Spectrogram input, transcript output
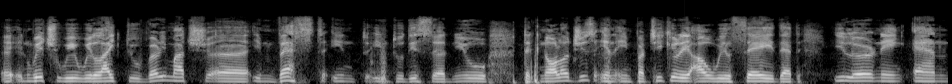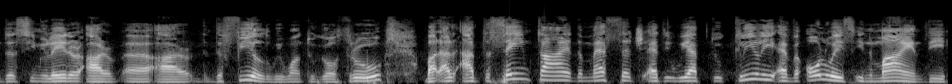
in which we will like to very much invest into into these new technologies. In in particular, I will say that e-learning and the simulator are uh, are the field we want to go through. But at, at the same time, the message that we have to clearly have always in mind the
